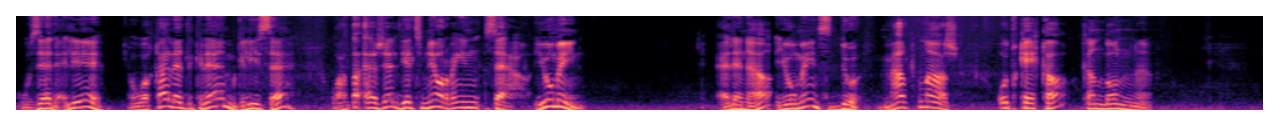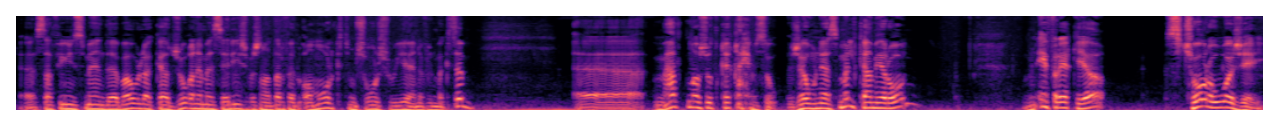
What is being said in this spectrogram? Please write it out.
وزاد عليه هو قال هذا الكلام جليسه وعطى أجل ديال 48 ساعة. يومين. اعلنها يومين سدوه مع 12 ودقيقه كنظن صافي une semaine دابا ولا 4 جوغ أنا ما ساليش باش نهضر في هاد الأمور كنت مشغول شوية هنا في المكتب. آه، مع 12 دقيقة حبسوا. جاو ناس من الكاميرون من إفريقيا ست شهور هو جاي.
